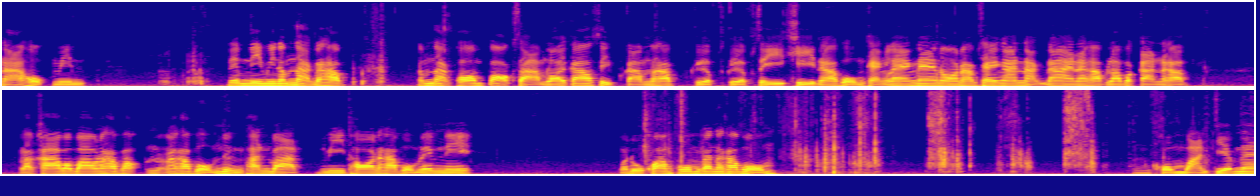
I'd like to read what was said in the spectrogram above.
หนา 6 มิล เล่มนี้มีน้ำหนักนะครับ น้ำหนักพร้อมปอก 390 กรัมนะครับ เกือบเกือบ 4 ขีดนะครับผมแข็งแรงแน่นอนนะครับ ใช้งานหนักได้นะครับ รับประกันนะครับ ราคาเบาๆนะครับนะครับผม 1,000 บาทมีทอนนะครับผมเล่มนี้ มาดูความคมกันนะครับผม คมหวานเจี๊ยบแน่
